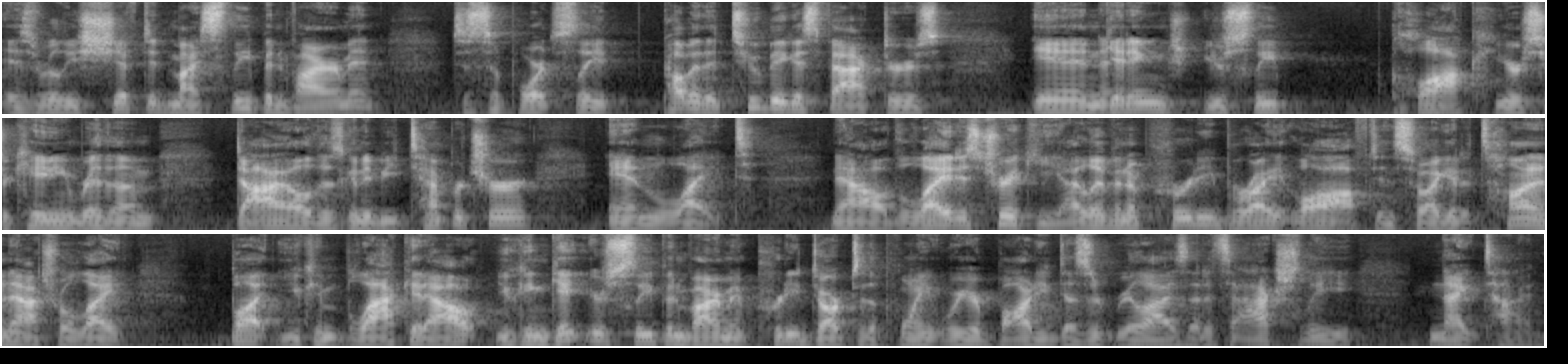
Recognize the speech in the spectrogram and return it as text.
is really shifted my sleep environment to support sleep. Probably the two biggest factors in getting your sleep clock, your circadian rhythm dialed is going to be temperature and light. Now, the light is tricky. I live in a pretty bright loft, and so I get a ton of natural light, but you can black it out. You can get your sleep environment pretty dark to the point where your body doesn't realize that it's actually nighttime.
